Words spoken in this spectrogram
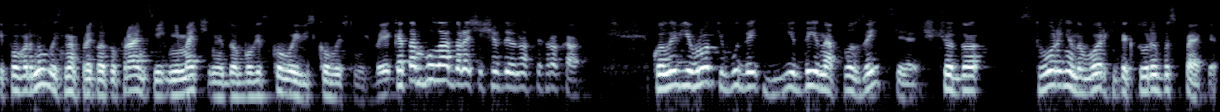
і повернулись, наприклад, у Франції і Німеччині до обов'язкової військової служби, яка там була, до речі, ще в 90-х роках, коли в Європі буде єдина позиція щодо створення нової архітектури безпеки.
